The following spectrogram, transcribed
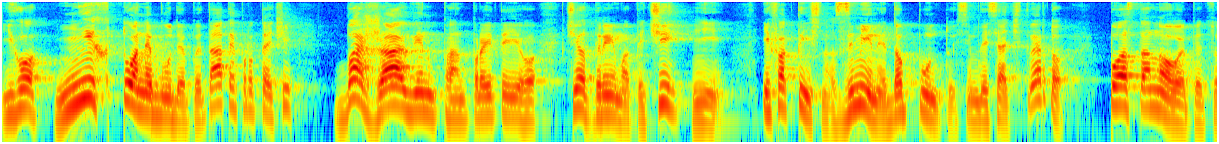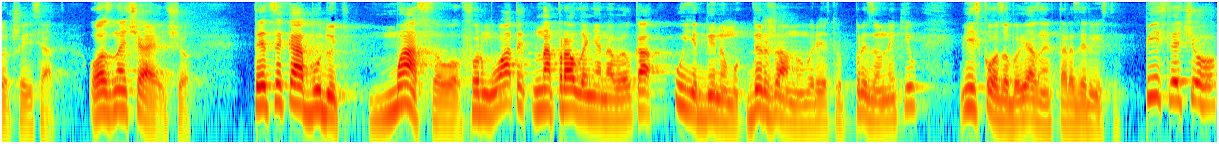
його ніхто не буде питати про те, чи бажав він пройти його, чи отримати, чи ні. І фактично зміни до пункту 74 постанови 560 означають, що ТЦК будуть масово формувати направлення на ВЛК у єдиному державному реєстру призовників, військовозобов'язаних та резервістів. Після чого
